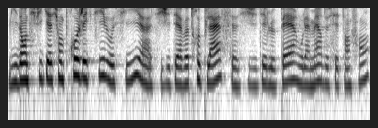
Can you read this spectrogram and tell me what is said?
L'identification projective aussi, euh, si j'étais à votre place, si j'étais le père ou la mère de cet enfant.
